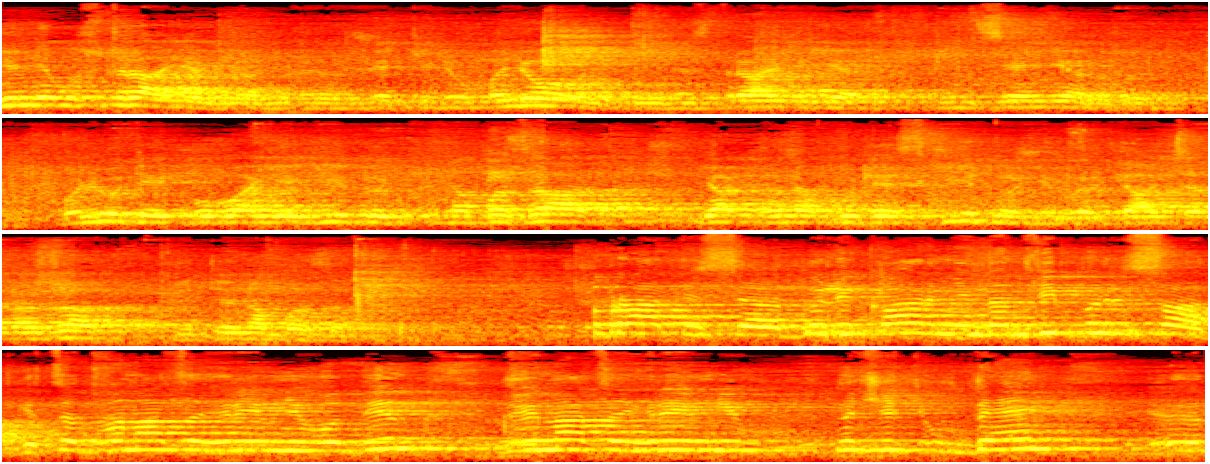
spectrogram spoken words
він не устраює жителів мальованки, не устраює пенсіонерів. Бо люди, буває, їдуть на базар, як вона буде східно і вертатися назад, йти на базар. Добратися до лікарні на дві пересадки. Це 12 гривень в один, 12 гривень значить, в день е,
